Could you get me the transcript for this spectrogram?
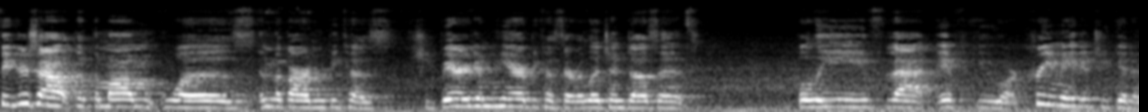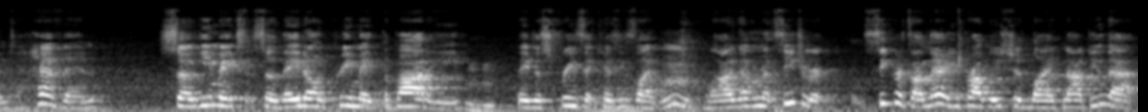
figures out that the mom was in the garden because she buried him here because their religion doesn't believe that if you are cremated you get into heaven. So he makes it so they don't cremate the body; Mhm. they just freeze it because he's like, mm, a lot of government secret secrets on there. You probably should like not do that.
